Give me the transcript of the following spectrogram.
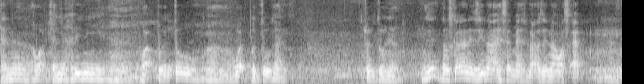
Mana awak mana hari ni ha, buat apa tu? Ha, buat apa tu kan? Contohnya. Okay? tapi sekarang ni zina SMS pula zina WhatsApp. Hmm.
